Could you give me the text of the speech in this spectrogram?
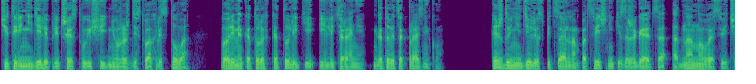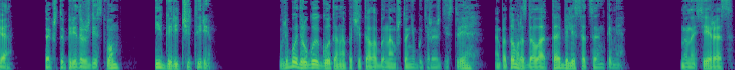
четыре недели, предшествующие Дню Рождества Христова, во время которых католики и лютеране готовятся к празднику. Каждую неделю в специальном подсвечнике зажигается одна новая свеча, так что перед Рождеством их горит четыре. В любой другой год она почитала бы нам что-нибудь о Рождестве, а потом раздала табели с оценками. Но на сей раз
